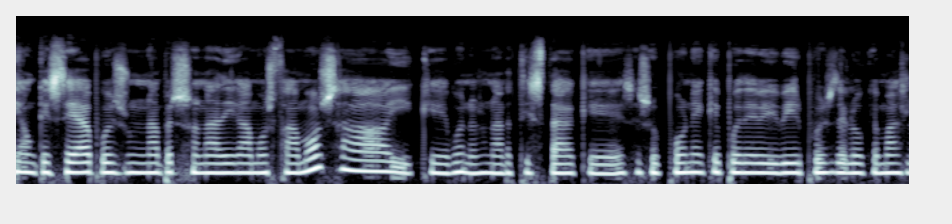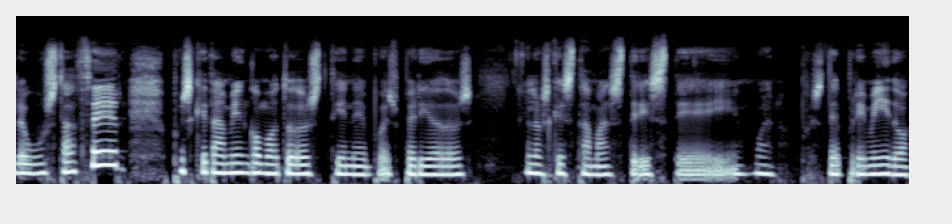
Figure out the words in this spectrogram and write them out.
que aunque sea pues una persona digamos famosa y que bueno es un artista que se supone que puede vivir pues de lo que más le gusta hacer pues que también como todos tiene pues periodos en los que está más triste y bueno pues deprimido.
